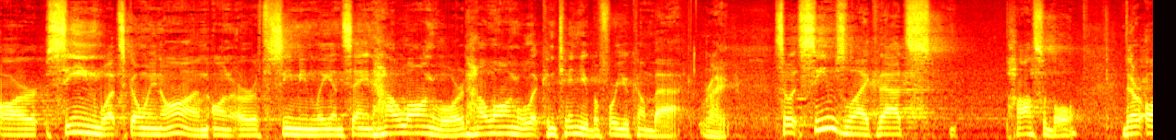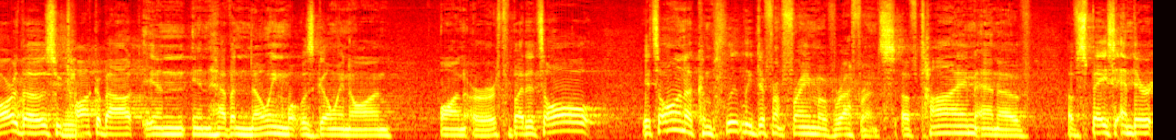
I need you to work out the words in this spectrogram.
are seeing what's going on on earth seemingly and saying, How long, Lord? How long will it continue before you come back? Right. So it seems like that's possible. There are those who talk about in, in heaven knowing what was going on on earth, but it's all, it's all in a completely different frame of reference, of time and of, of space, and they're,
